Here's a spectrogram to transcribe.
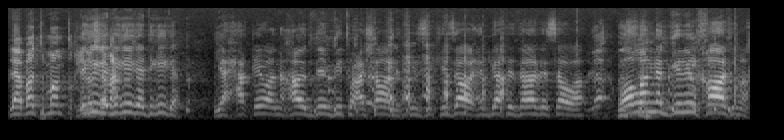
لا ما أنت منطقي سمحت. دقيقة دقيقة. يا حقي وأنا احاول اثنين فيتو عشانك في كيزاوي الحين قاتل ثلاثة سوا. والله انك قليل خاتمة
